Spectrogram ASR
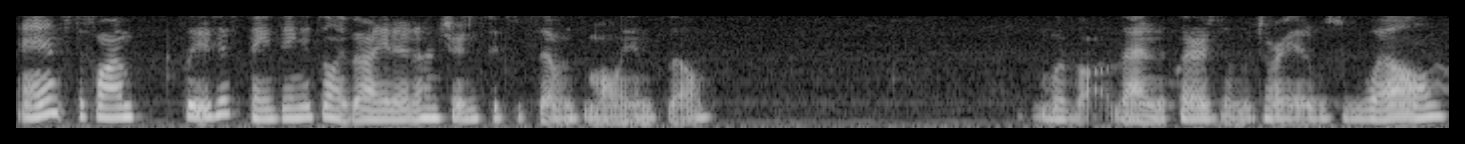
And Stefan completed his painting. It's only valued at 167 simoleons though move that into Claire's inventory as well.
